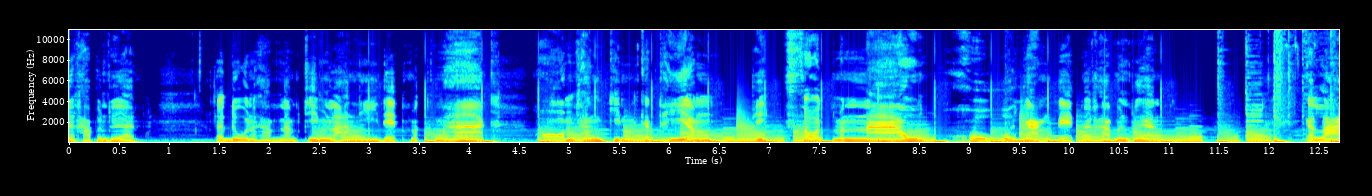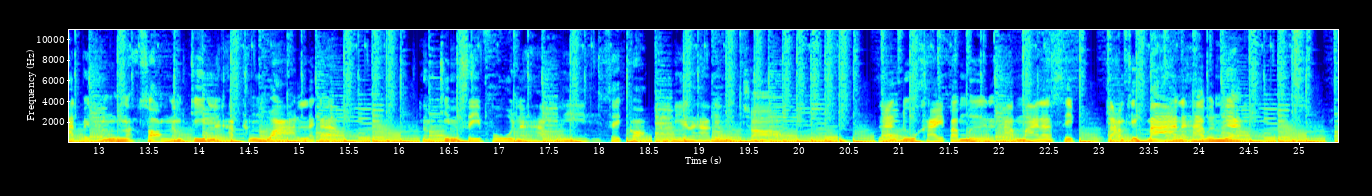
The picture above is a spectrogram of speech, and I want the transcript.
นะครับเพื่อนๆแล้วดูนะครับน้ำจิ้มร้านนี้เด็ดมากๆ หอมทั้งกลิ่นกระเทียมพริกสดมะนาวโหอย่างเด็ดนะครับเพื่อนๆก็ราดไปทั้งสองน้ำจิ้มนะครับ ทั้งหวานแล้วก็น้ำจิ้มซีฟู้ดนะครับ นี่ไส้กรอกอันนี้นะครับที่ผมชอบ และดูไข่ปลาหมึกนะครับ ไม้ละสิบสามสิบบาทนะครับเพื่อนๆ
